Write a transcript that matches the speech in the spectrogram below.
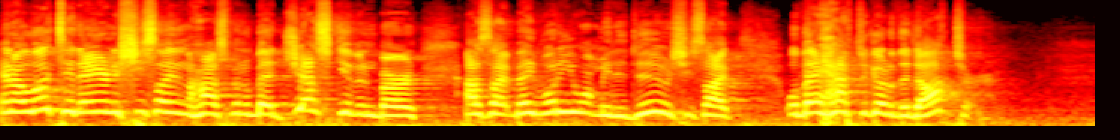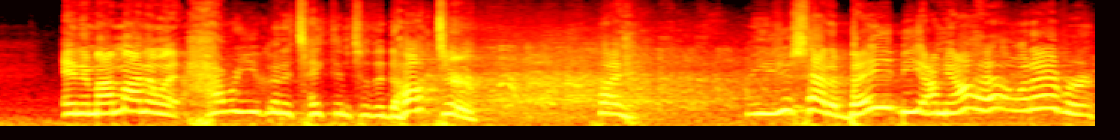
and I looked at Erin and she's laying in the hospital bed just giving birth. I was like, babe, what do you want me to do? And she's like, well, they have to go to the doctor. And in my mind, I went, how are you going to take them to the doctor? like, you just had a baby. I mean, I'll have whatever.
